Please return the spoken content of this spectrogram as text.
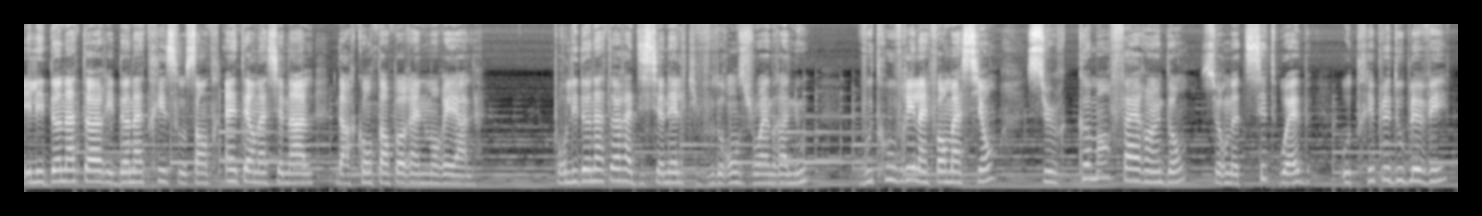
et les donateurs et donatrices au Centre international d'art contemporain de Montréal. Pour les donateurs additionnels qui voudront se joindre à nous, vous trouverez l'information sur comment faire un don sur notre site web au www.ciac.ca.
